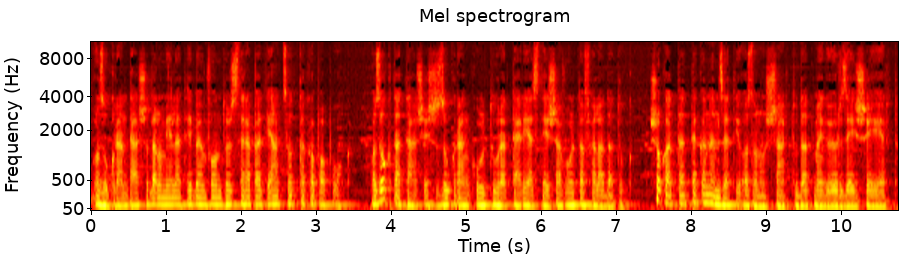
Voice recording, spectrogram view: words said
Az ukrán társadalom életében fontos szerepet játszottak a papok. Az oktatás és az ukrán kultúra terjesztése volt a feladatuk. Sokat tettek a nemzeti azonosság tudat megőrzéséért.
